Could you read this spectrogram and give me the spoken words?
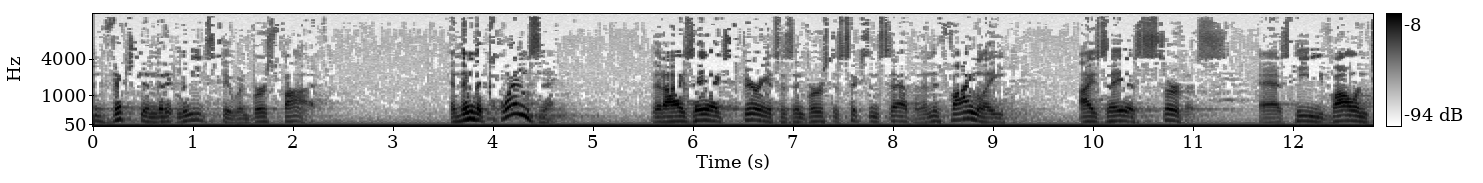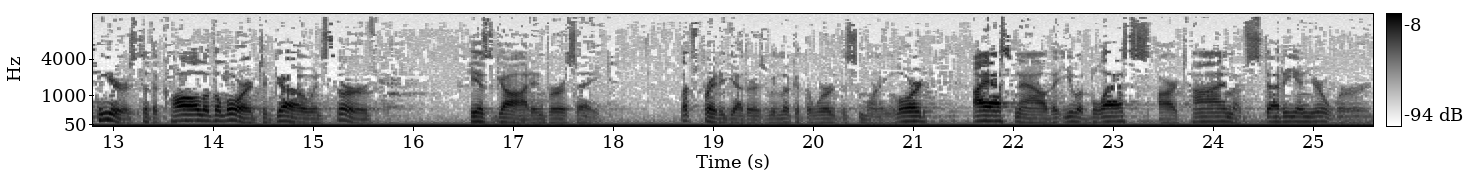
conviction that it leads to in verse 5, and then the cleansing that Isaiah experiences in verses 6 and 7, and then finally, Isaiah's service as he volunteers to the call of the Lord to go and serve his God in verse 8. Let's pray together as we look at the word this morning. Lord, I ask now that you would bless our time of study in your word,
